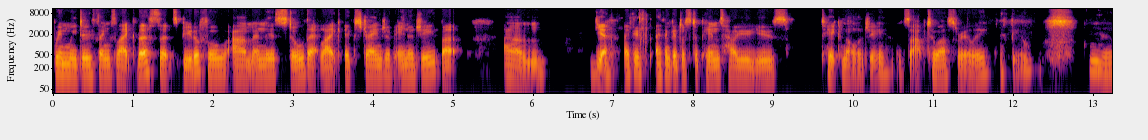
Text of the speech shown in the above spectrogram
when we do things like this, it's beautiful, um, and there's still that like exchange of energy. But um, yeah, I think I think it just depends how you use technology. It's up to us, really. I feel. Yeah.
